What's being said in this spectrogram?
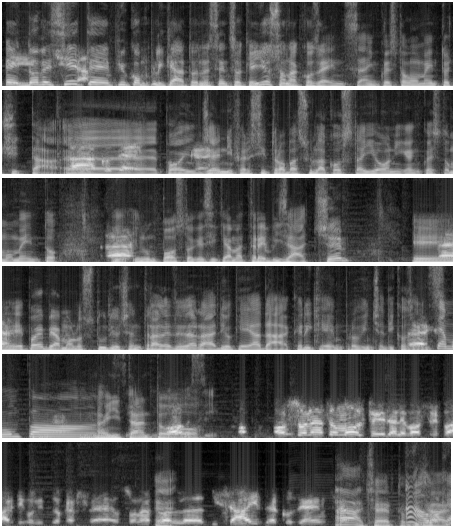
E di- dove siete è più complicato, nel senso che io sono a Cosenza in questo momento città, Ah, Eh, poi ok. Jennifer si trova sulla costa ionica in questo momento, Ah. eh, in un posto che si chiama Trevisacce. E, Eh. e poi abbiamo lo studio centrale della radio che è ad Acri, che è in provincia di Cosenza. Siamo un po'... Noi ogni sì, tanto- un po' così. Ho, suonato molto io dalle vostre parti con il Caffè. Ho suonato Eh. al B-Side a Cosenza. Ah, certo, Ah, bisogna- ok, ho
